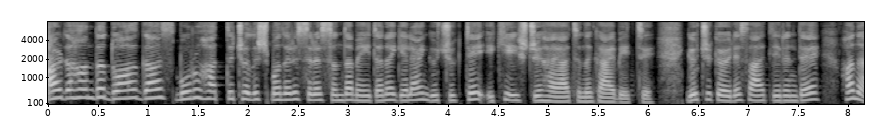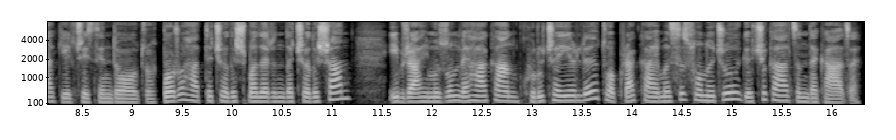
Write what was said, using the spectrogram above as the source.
Ardahan'da doğalgaz boru hattı çalışmaları sırasında meydana gelen göçükte iki işçi hayatını kaybetti. Göçük öğle saatlerinde Hanak ilçesinde oldu. Boru hattı çalışmalarında çalışan İbrahim Uzun ve Hakan Kuruçayırlı toprak kayması sonucu göçük altında kaldı.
